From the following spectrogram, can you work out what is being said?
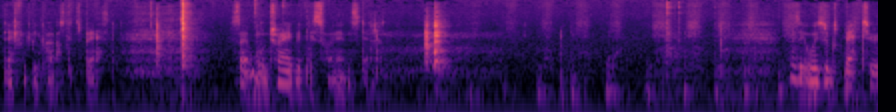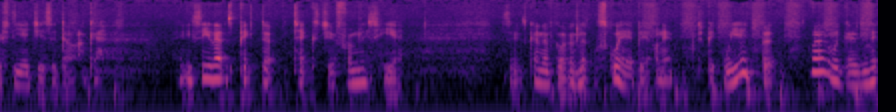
definitely past its best. So we'll try it with this one instead. Because it always looks better if the edges are darker. You see that's picked up the texture from this here. So it's kind of got a little square bit on it. It's a bit weird, but well, we'll go with it.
